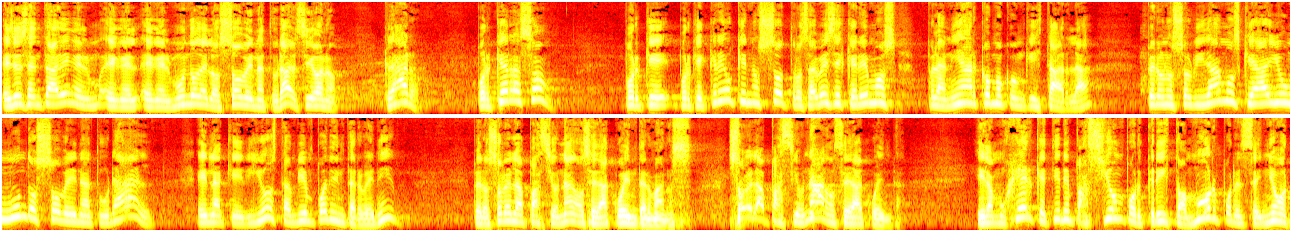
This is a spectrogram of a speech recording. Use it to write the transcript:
Eso es entrar en el, en el, en el mundo de lo sobrenatural, ¿sí o no? Claro. ¿Por qué razón? Porque, porque creo que nosotros a veces queremos planear cómo conquistarla, pero nos olvidamos que hay un mundo sobrenatural en la que Dios también puede intervenir. Pero solo el apasionado se da cuenta, hermanos. Solo el apasionado se da cuenta. Y la mujer que tiene pasión por Cristo, amor por el Señor,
